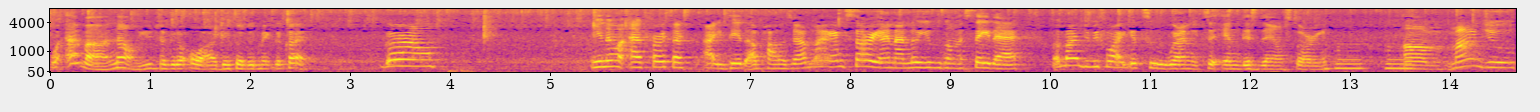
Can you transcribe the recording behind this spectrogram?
whatever. No, you took it. Oh, I guess I didn't make the cut, girl. You know, at first I, I did apologize. I'm like, I'm sorry, and I know you was gonna say that. But mind you, before I get to where I need to end this damn story, mm-hmm. um, mind you,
